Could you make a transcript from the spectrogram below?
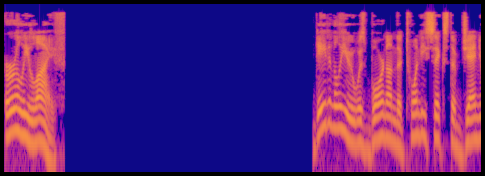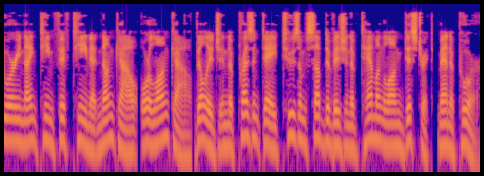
Early life Gaidinliu was born on 26 January 1915 at Nungkao or village in the present-day Tousem subdivision of Tamenglong district, Manipur.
